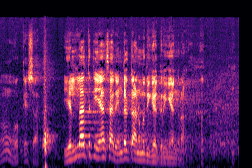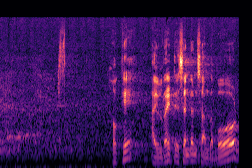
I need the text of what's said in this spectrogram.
hmm okay sir எல்லாத்துக்கும் ஏன் சார் எங்கள்கிட்ட அனுமதி கேட்குறீங்கிறான் okay I will write a sentence on the board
